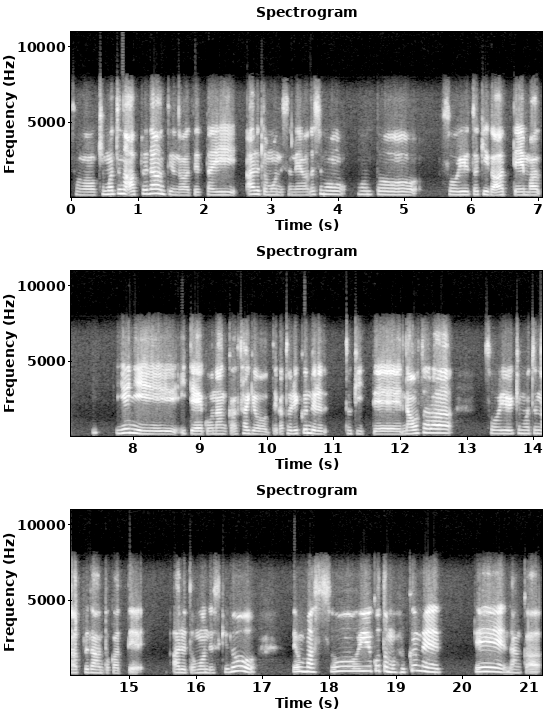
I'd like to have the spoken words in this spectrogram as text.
その気持ちのアップダウンっていうのは絶対あると思うんですよね。私も本当、そういう時があって、まあ、家にいて、こうなんか作業っていうか取り組んでる時って、なおさらそういう気持ちのアップダウンとかってあると思うんですけど、でもまあそういうことも含めて、なんか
